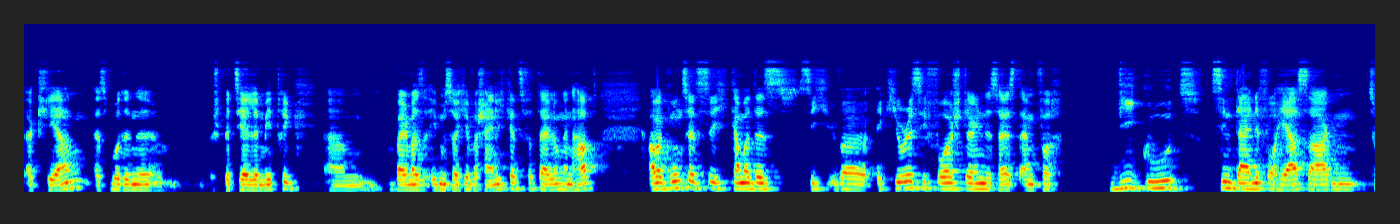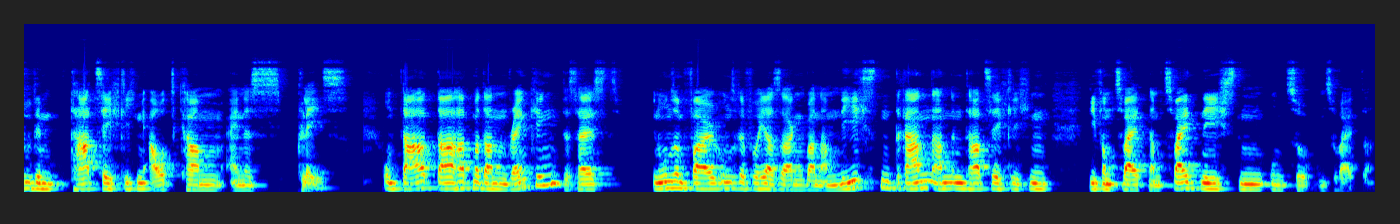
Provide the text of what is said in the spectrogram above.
erklären. Es wurde eine spezielle Metrik, ähm, weil man eben solche Wahrscheinlichkeitsverteilungen hat. Aber grundsätzlich kann man das sich über Accuracy vorstellen. Das heißt einfach, wie gut sind deine Vorhersagen zu dem tatsächlichen Outcome eines Plays. Und da, da hat man dann ein Ranking. Das heißt, in unserem Fall, unsere Vorhersagen waren am nächsten dran an den tatsächlichen die vom zweiten am zweitnächsten und so und so weiter.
